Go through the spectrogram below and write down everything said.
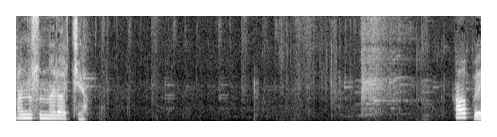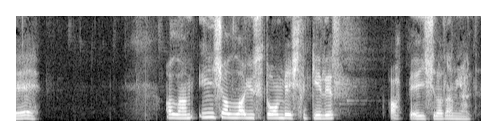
Ben de şunları açayım. Abi. Allah'ım inşallah yüzde on beşlik gelir. Ah be yeşil adam geldi.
